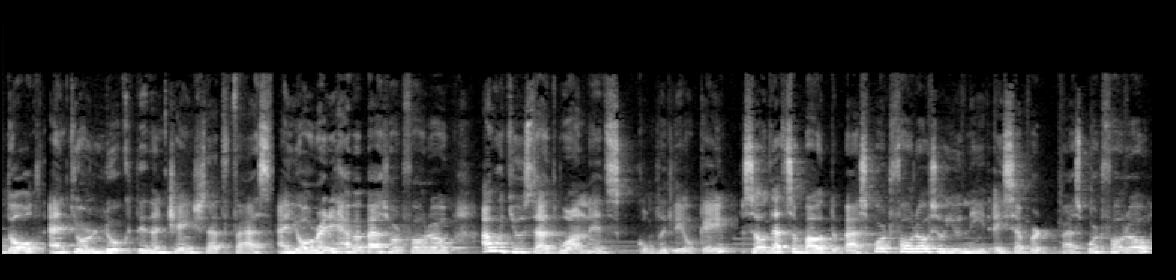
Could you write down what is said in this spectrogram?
adult and your look didn't change that fast and you already have a passport photo, I would use that one. It's completely okay. So that's about the passport photo. So you need a separate passport photo,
